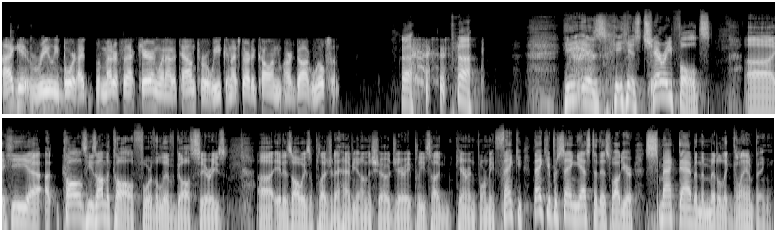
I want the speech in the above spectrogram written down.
I get really bored. I, a matter of fact, Karen went out of town for a week, and I started calling our dog Wilson. he is he is Jerry Foltz. Uh, he uh, uh, calls. He's on the call for the LIV Golf Series. Uh, it is always a pleasure to have you on the show, Jerry. Please hug Karen for me. Thank you. Thank you for saying yes to this while you're smack dab in the middle of glamping.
